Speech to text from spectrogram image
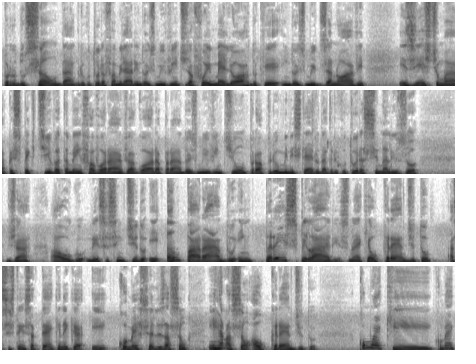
produção da agricultura familiar em 2020 já foi melhor do que em 2019 Existe uma perspectiva também favorável agora para 2021. O próprio Ministério da Agricultura sinalizou já algo nesse sentido e amparado em três pilares, né, que é o crédito, assistência técnica e comercialização. Em relação ao crédito, como é que, como é,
